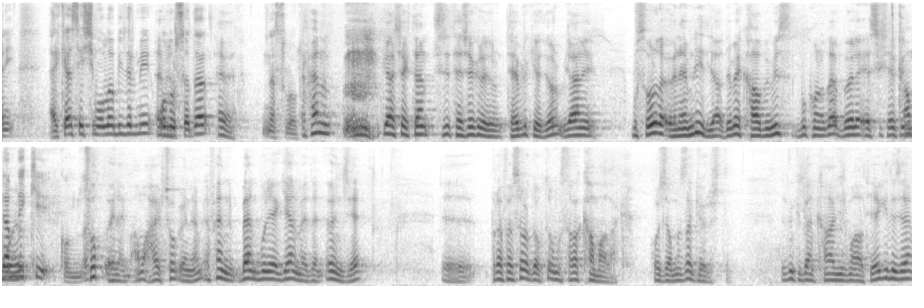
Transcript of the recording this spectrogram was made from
Yani erken seçim olabilir mi? Olursa da Evet. nasıl olur? Efendim gerçekten sizi teşekkür ediyorum, tebrik ediyorum. Yani bu soru da önemliydi ya. Demek kalbimiz bu konuda böyle Eskişehir kamuoyu Gündemdeki konular. çok önemli ama hayır çok önemli. Efendim ben buraya gelmeden önce e, Profesör Doktor Mustafa Kamalak hocamızla görüştüm. Dedim ki ben Kanal 26'ya gideceğim.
